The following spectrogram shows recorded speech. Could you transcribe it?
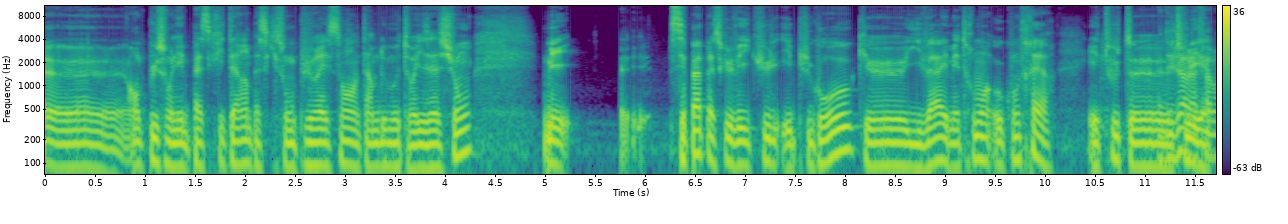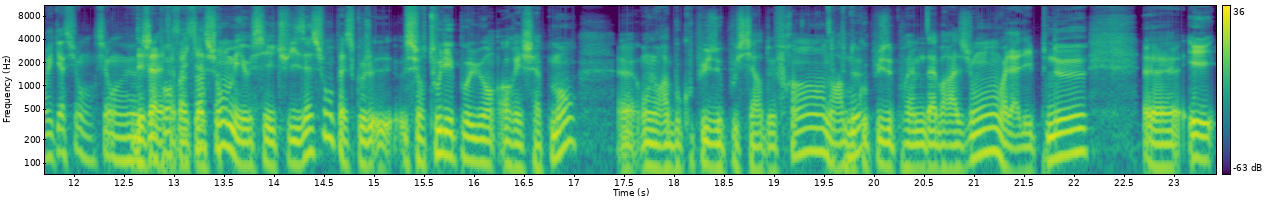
Euh, en plus on les passe critères parce qu'ils sont plus récents en termes de motorisation. Mais euh, c'est pas parce que le véhicule est plus gros qu'il va émettre moins au contraire. Et toute euh, déjà la fabrication si on déjà la fabrication mais aussi l'utilisation parce que sur tous les polluants hors échappement euh, on aura beaucoup plus de poussière de frein on aura beaucoup plus de problèmes d'abrasion voilà les pneus euh, et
